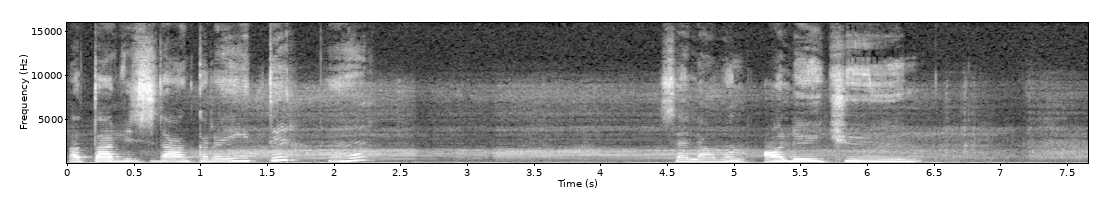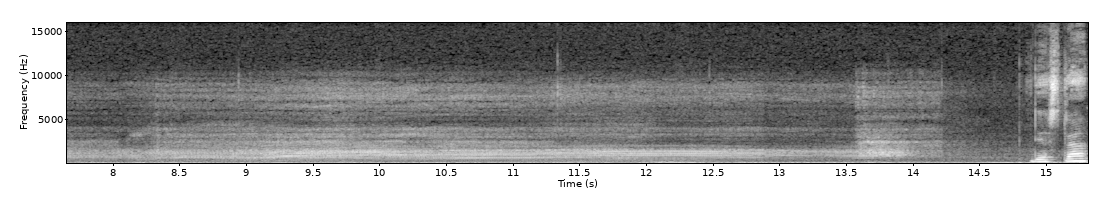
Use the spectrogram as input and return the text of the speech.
Hatta birisi de Ankara'ya gitti. Ha? Selamun aleyküm. Geç lan.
